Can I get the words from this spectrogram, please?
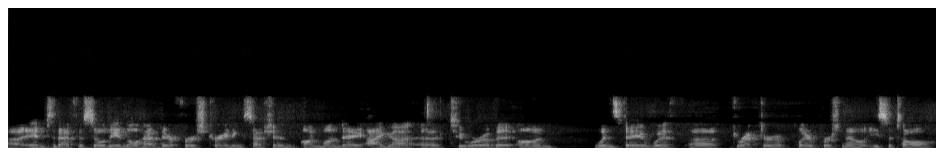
uh, into that facility, and they'll have their first training session on Monday. I got a tour of it on Wednesday with uh, director of player personnel Issa Tall,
